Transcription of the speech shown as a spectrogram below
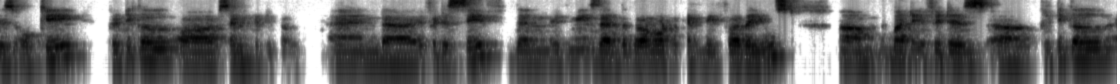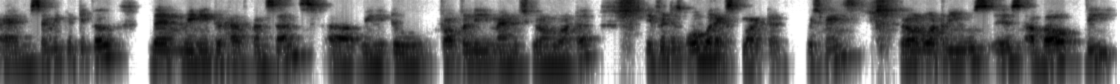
is okay, critical or semi-critical. And if it is safe, then it means that the groundwater can be further used. Um, but if it is uh, critical and semi-critical, then we need to have concerns. Uh, we need to properly manage groundwater. If it is over-exploited, which means groundwater use is above the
